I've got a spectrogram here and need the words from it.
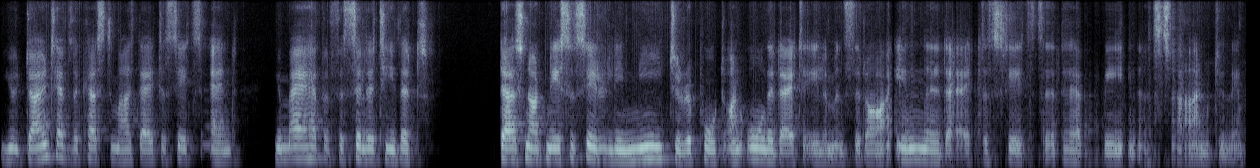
you don't have the customized data sets and you may have a facility that does not necessarily need to report on all the data elements that are in the data sets that have been assigned to them.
